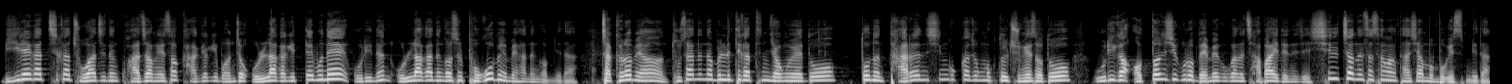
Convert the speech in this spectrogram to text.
미래 가치가 좋아지는 과정에서 가격이 먼저 올라가기 때문에 우리는 올라가는 것을 보고 매매하는 겁니다. 자, 그러면 두산에너빌리티 같은 경우에도 또는 다른 신고가 종목들 중에서도 우리가 어떤 식으로 매매 구간을 잡아야 되는지 실전에서 상황 다시 한번 보겠습니다.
